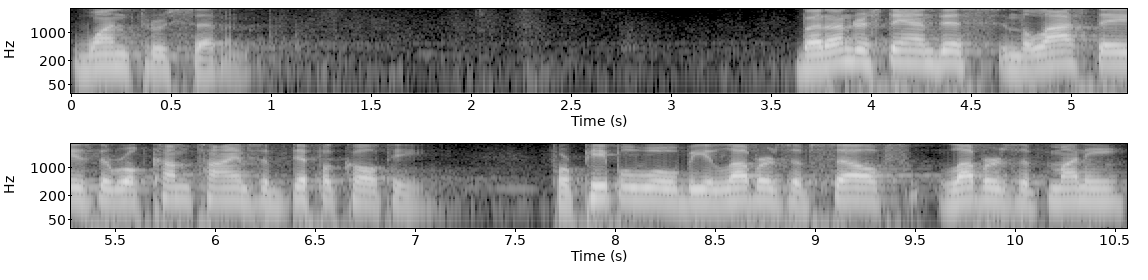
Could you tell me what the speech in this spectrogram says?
1 through 7. But understand this in the last days there will come times of difficulty, for people will be lovers of self, lovers of money,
